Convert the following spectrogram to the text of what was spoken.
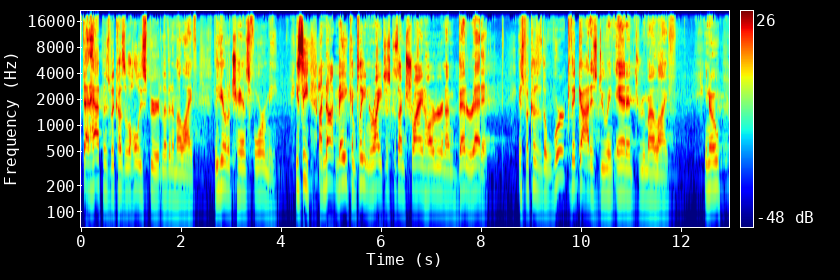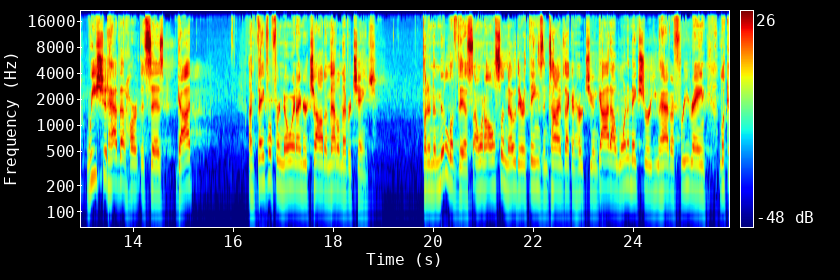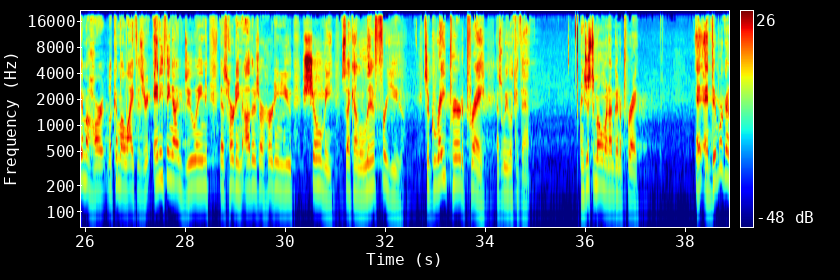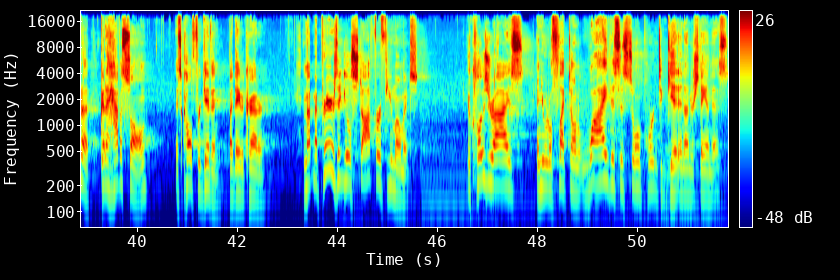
That happens because of the Holy Spirit living in my life, being able to transform me. You see, I'm not made complete and right just because I'm trying harder and I'm better at it. It's because of the work that God is doing in and through my life. You know, we should have that heart that says, God, I'm thankful for knowing I'm your child and that'll never change. But in the middle of this, I want to also know there are things and times I can hurt you. And God, I want to make sure you have a free rein. Look at my heart, look at my life. Is there anything I'm doing that's hurting others or hurting you? Show me so I can live for you. It's a great prayer to pray as we look at that. In just a moment, I'm going to pray. And, and then we're going to, going to have a song. It's called Forgiven by David Crowder. My, my prayer is that you'll stop for a few moments. You'll close your eyes and you will reflect on why this is so important to get and understand this.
